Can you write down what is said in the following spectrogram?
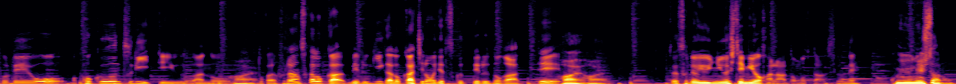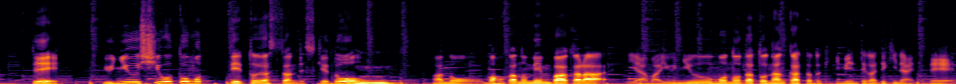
それをまあコクーンツリーっていうあの、はい。とかフランスかどっかベルギーかどっかあっちの方で作ってるのがあって、あはいはい。でそれを輸入してみようかなと思ったんですよね。これ輸入したの？で輸入しようと思って問い合わせたんですけど、うんうん。あのまあ、他のメンバーから、いや、まあ輸入物だと何かあった時にメンテができないので、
